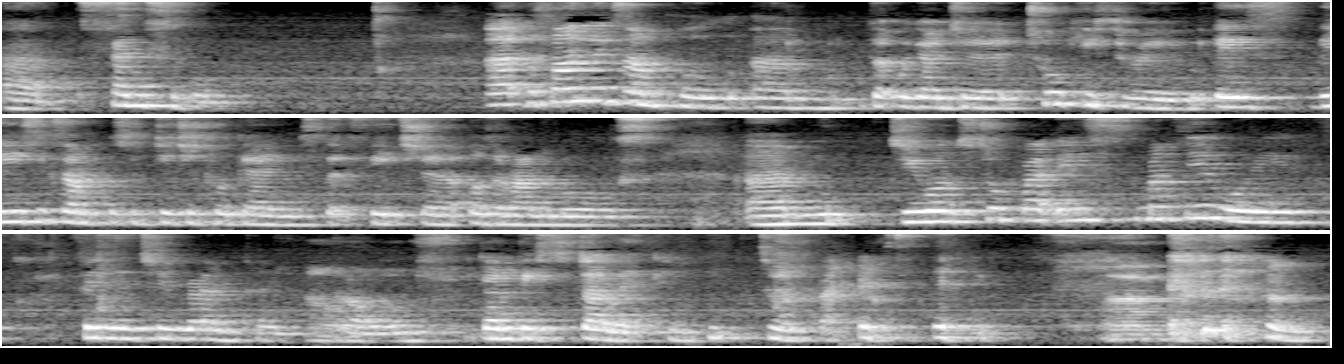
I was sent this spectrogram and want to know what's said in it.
uh, sensible. Uh, the final example um, that we're going to talk you through is these examples of digital games that feature other animals. Um, do you want to talk about these, Matthew, or are you feeling too rampy? No, oh, I'm going to be stoic and talk about it. um,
